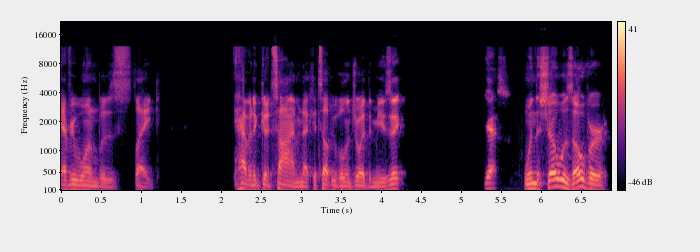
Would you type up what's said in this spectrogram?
everyone was like having a good time. And I could tell people enjoyed the music. Yes. When the show was over,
